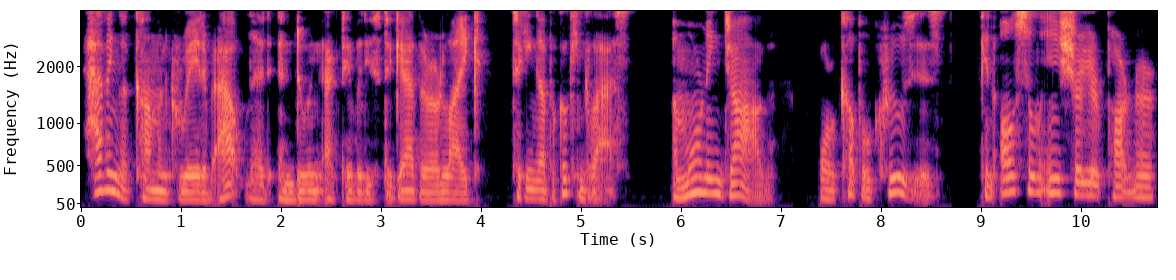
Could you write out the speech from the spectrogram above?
Having a common creative outlet and doing activities together like taking up a cooking class, a morning jog, or couple cruises can also ensure your partner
